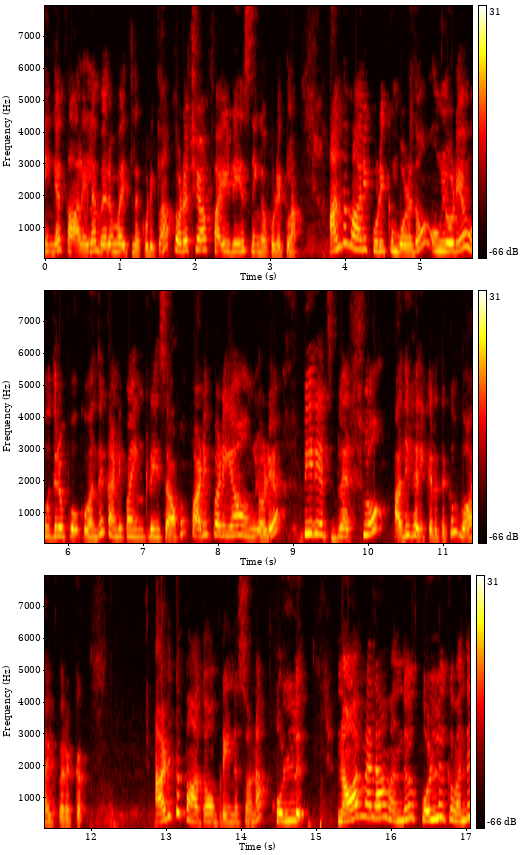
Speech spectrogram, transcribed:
நீங்கள் காலையில் வெறும் வயிற்றில் குடிக்கலாம். தொடர்ச்சியாக ஃபைவ் டேஸ் நீங்கள் குடிக்கலாம். அந்த மாதிரி குடிக்கும் பொழுதும் உங்களுடைய உதிரப்போக்கு வந்து கண்டிப்பாக இன்க்ரீஸ் ஆகும். படிப்படியாக உங்களுடைய பீரியட்ஸ் பிளட் ஃப்ளோ அதிகரிக்கிறதுக்கு வாய்ப்பு இருக்குது அடுத்து பார்த்தோம் அப்படின்னு சொன்னால் கொள்ளு. நார்மலாக வந்து கொள்ளுக்கு வந்து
